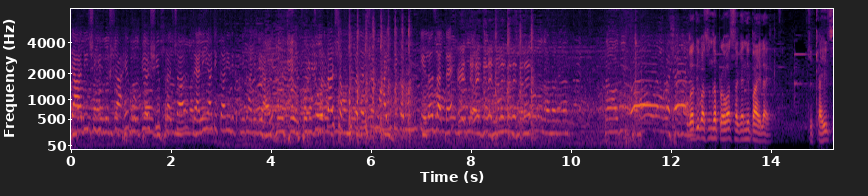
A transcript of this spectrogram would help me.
त्याआधीची ही दृश्य आहे. भव्य अशी प्रचार रॅली या ठिकाणी निघालेली आहे. जोरदार शक्ती प्रदर्शन महायुतीकडून केलं जात आहे सुरुवातीपासूनचा प्रवास सगळ्यांनी पाहिला आहे की काहीच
